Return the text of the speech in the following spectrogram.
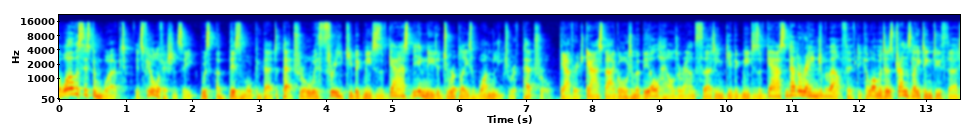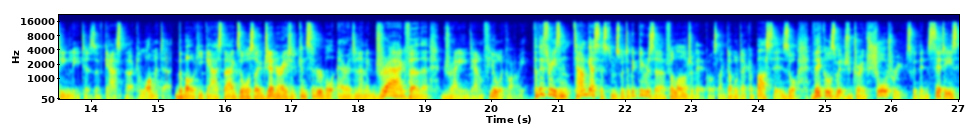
But while the system worked, its fuel efficiency was abysmal compared to petrol, with 3 cubic meters of gas being needed to replace 1 litre of petrol. The average gas bag automobile held around 13 cubic meters of gas and had a range of about 50 kilometers, translating to 13 litres of gas per kilometer. The bulky gas bags also generated considerable aerodynamic drag, further dragging down fuel economy. For this reason, town gas systems were typically reserved for larger vehicles like double decker buses or vehicles which drove short routes within cities,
